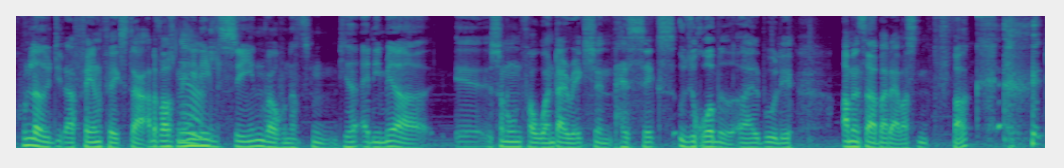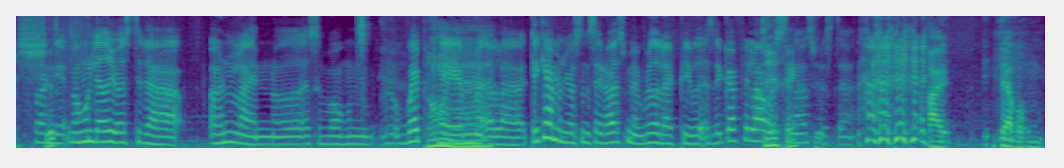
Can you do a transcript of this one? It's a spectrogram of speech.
hun lavede de der fanfics der, og der var sådan en Ja. hel, hel scene, hvor hun havde sådan, de havde animeret øh, sådan nogen fra One Direction, have sex ud i rummet og alt muligt. Og man så bare der var sådan, fuck, shit. Men hun lavede jo også det der online noget, altså hvor hun webcam, Nå, ja. eller det kan man jo sådan set også med real life people. Altså det gør Phil Laursen også, hvis det er. Ej, der hvor hun,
